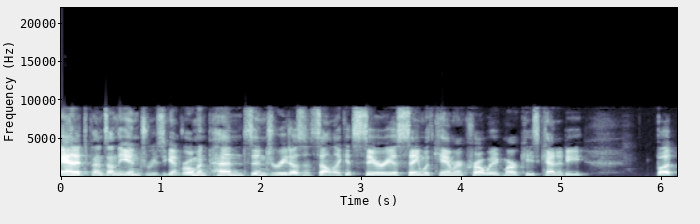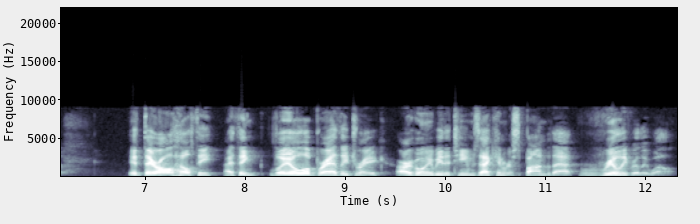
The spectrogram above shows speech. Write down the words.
And it depends on the injuries. Again, Roman Penn's injury doesn't sound like it's serious. Same with Cameron Krutwig, Marquise Kennedy. But if they're all healthy, I think Loyola, Bradley, Drake are going to be the teams that can respond to that really, really well.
